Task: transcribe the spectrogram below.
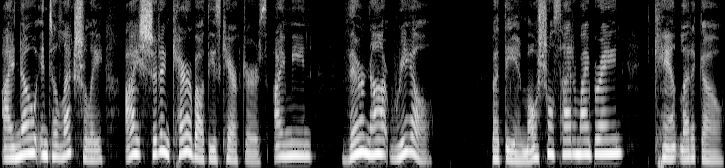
I know intellectually I shouldn't care about these characters. I mean, they're not real. But the emotional side of my brain can't let it go.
